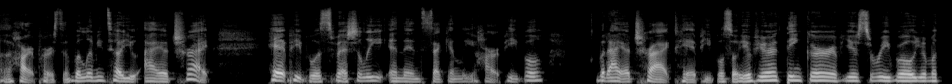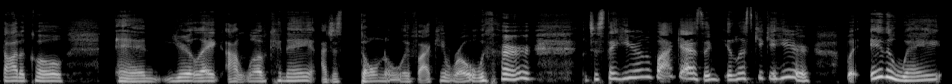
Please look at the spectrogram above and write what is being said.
a heart person. But let me tell you, I attract head people, especially, and then secondly, heart people. But I attract head people. So if you're a thinker, if you're cerebral, you're methodical, and you're like, I love Kine, I just don't know if I can roll with her. Just stay here on the podcast and, and let's kick it here. But either way,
